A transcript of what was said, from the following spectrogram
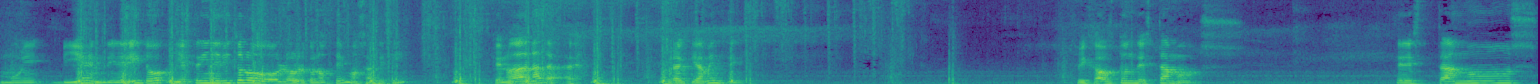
Muy bien, dinerito. Y este dinerito lo, lo reconocemos, ¿a que sí? Que no da nada, prácticamente. Fijaos dónde estamos. Estamos...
